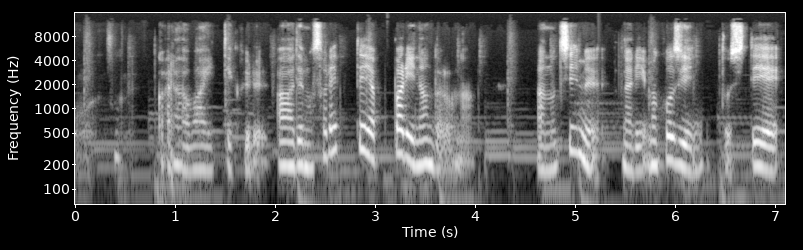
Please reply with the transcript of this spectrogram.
ものなんですかね。から湧いてくる？ああ、でもそれってやっぱりなんだろうな。あのチームなり、まあ、個人として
